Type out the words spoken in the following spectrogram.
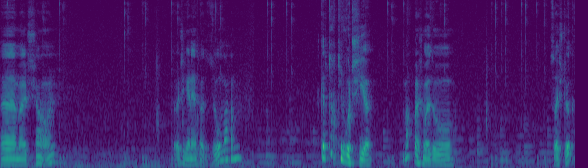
Äh, mal schauen. Da würde ich gerne erstmal so machen. Es gibt doch die Wutsch hier. Machen wir schon mal so zwei Stück.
